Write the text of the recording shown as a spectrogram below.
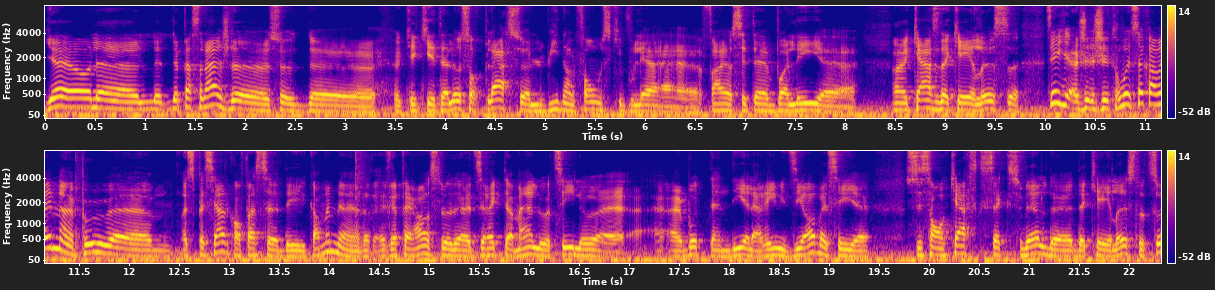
Il y a le, personnage de, de qui, était là sur place, lui, dans le fond, ce qu'il voulait faire, c'était voler un casque de Kalis. J'ai trouvé ça quand même un peu euh, spécial qu'on fasse des quand même euh, références directement. Là, là, un bout de Tandy, elle arrive, il dit Ah, ben c'est, euh, son casque sexuel de, de tout ça.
